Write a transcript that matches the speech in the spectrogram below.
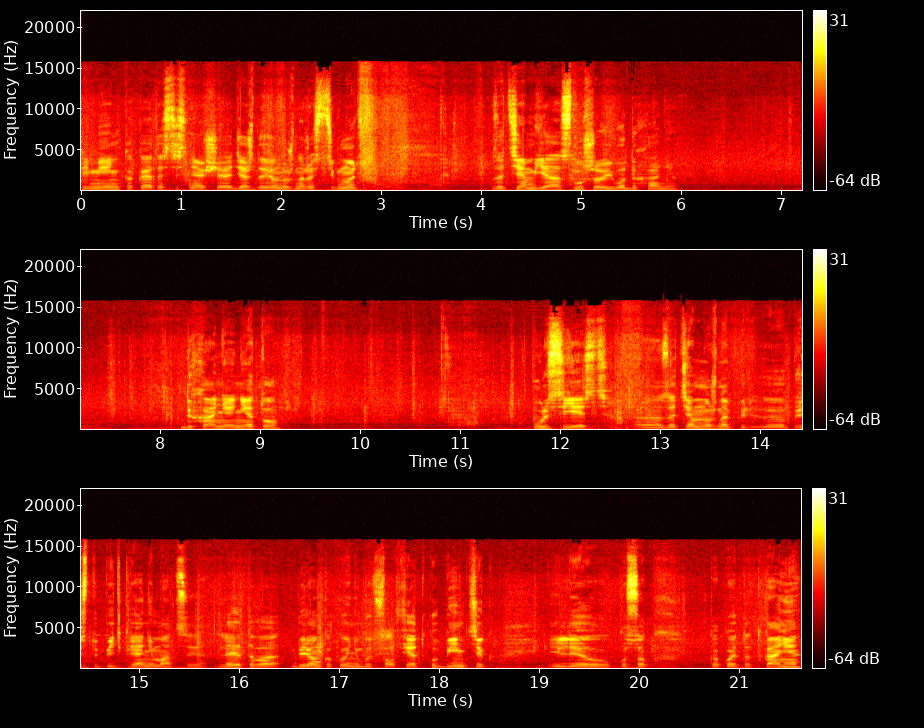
ремень, какая-то стесняющая одежда, ее нужно расстегнуть. Затем я слушаю его дыхание дыхания нету, пульс есть. Э, затем нужно э, приступить к реанимации. Для этого берем какую-нибудь салфетку, бинтик или кусок какой-то ткани,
